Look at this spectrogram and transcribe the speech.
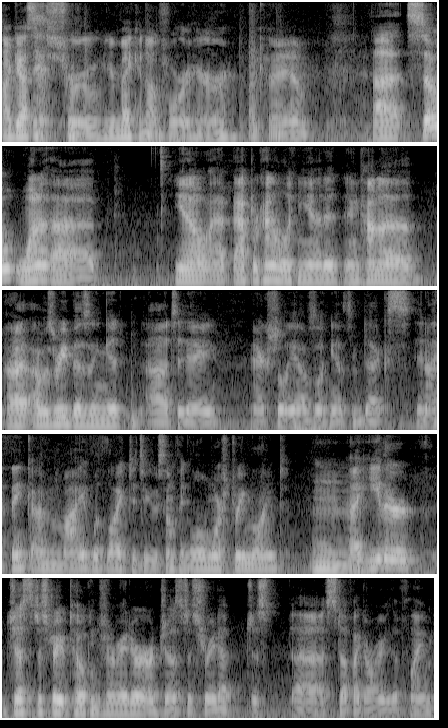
I guess that's true. You're making up for it here. I am. Uh, so one, uh, you know, after kind of looking at it and kind of, I, I was revisiting it uh, today. Actually, I was looking at some decks, and I think I might would like to do something a little more streamlined. Mm. Uh, either just a straight up token generator, or just a straight up just uh, stuff like Aria of the Flame.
